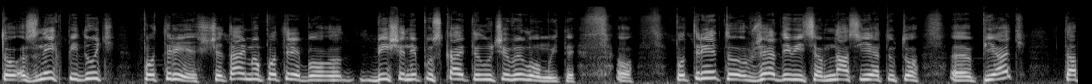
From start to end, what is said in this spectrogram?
то з них підуть по три. Считаємо по три, бо більше не пускайте, лучше виломуйте. О, по три, то вже дивіться, в нас є тут е, п'ять. Та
